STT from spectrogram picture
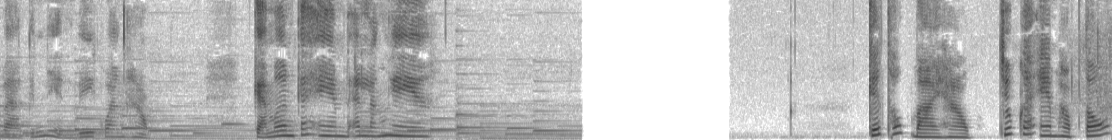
và kính hiển vi quang học. Cảm ơn các em đã lắng nghe. Kết thúc bài học. Chúc các em học tốt.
